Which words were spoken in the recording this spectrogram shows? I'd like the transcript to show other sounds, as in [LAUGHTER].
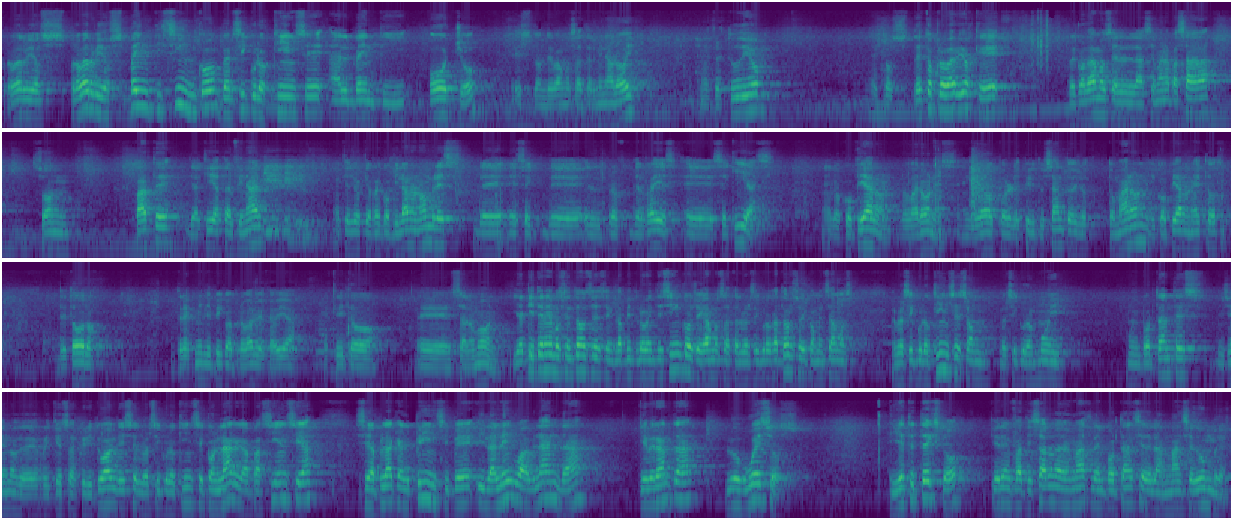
Proverbios, Proverbios 25, versículos 15 al 28, es donde vamos a terminar hoy nuestro estudio. Estos, de estos proverbios que recordamos la semana pasada son parte de aquí hasta el final, aquellos que recopilaron nombres de, del rey Ezequías eh, los copiaron los varones, guiados por el Espíritu Santo, ellos tomaron y copiaron estos de todos los tres mil y pico de proverbios que había escrito eh, Salomón. Y aquí tenemos entonces en capítulo 25, llegamos hasta el versículo 14, hoy comenzamos el versículo 15, son versículos muy, muy importantes y llenos de riqueza espiritual. Dice el versículo 15, con larga paciencia se aplaca el príncipe y la lengua blanda quebranta los huesos. Y este texto quiere enfatizar una vez más la importancia de la mansedumbre.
